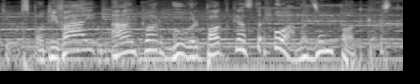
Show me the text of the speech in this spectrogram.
su Spotify, Anchor, Google Podcast o Amazon Podcast.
